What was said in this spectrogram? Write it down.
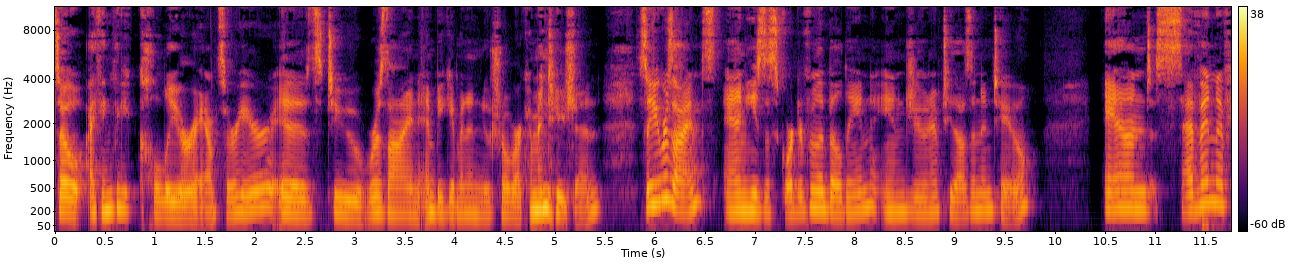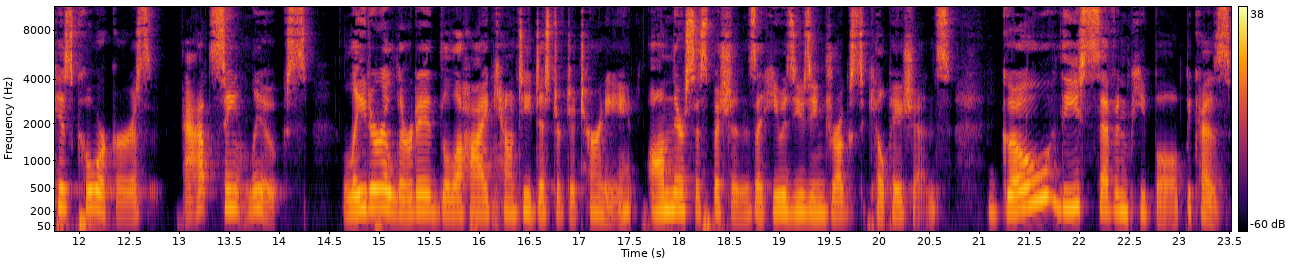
So I think the clear answer here is to resign and be given a neutral recommendation. So he resigns and he's escorted from the building in June of 2002. And seven of his coworkers at St. Luke's later alerted the Lehigh County District Attorney on their suspicions that he was using drugs to kill patients. Go these seven people because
